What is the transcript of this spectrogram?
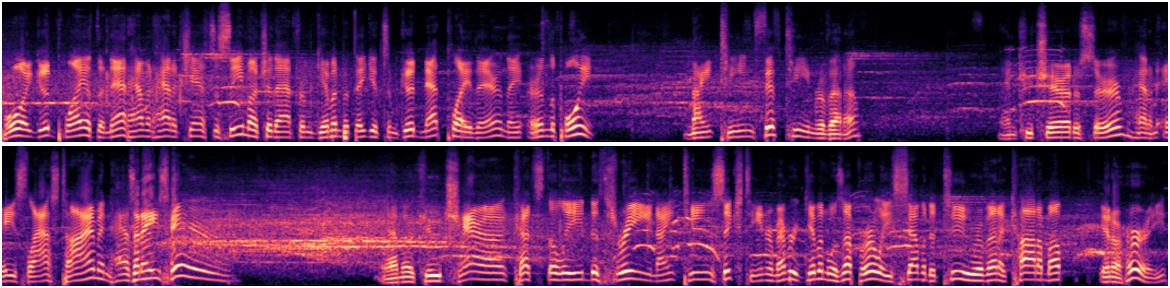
Boy, good play at the net. Haven't had a chance to see much of that from Gibbon, but they get some good net play there, and they earn the point. 19 15 Ravenna. And Kuchera to serve. Had an ace last time and has an ace here. Emma Kuchera cuts the lead to three, 19 16. Remember, Gibbon was up early, 7 to 2. Ravenna caught him up in a hurry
